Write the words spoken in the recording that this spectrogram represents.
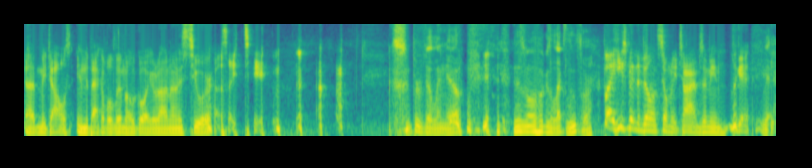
uh, McDowell's in the back of a limo going around on his tour. I was like, damn. Super villain, yo. this motherfucker's Lex Luthor. But he's been the villain so many times. I mean, look at Yeah.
